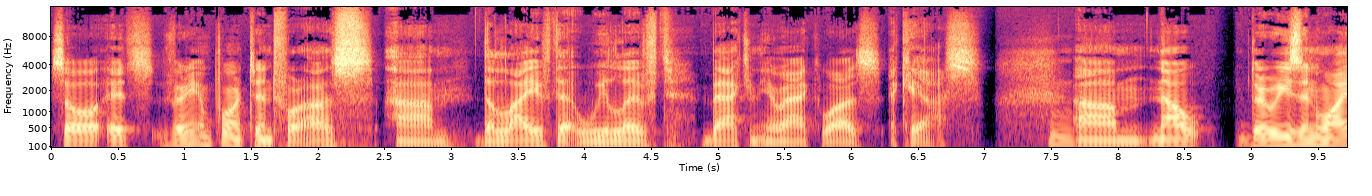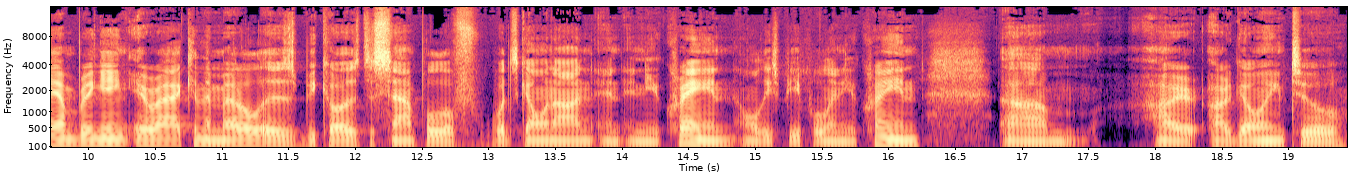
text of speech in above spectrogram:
So it's very important for us. Um, the life that we lived back in Iraq was a chaos. Hmm. Um, now, the reason why I'm bringing Iraq in the middle is because the sample of what's going on in, in Ukraine, all these people in Ukraine, um, are are going to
